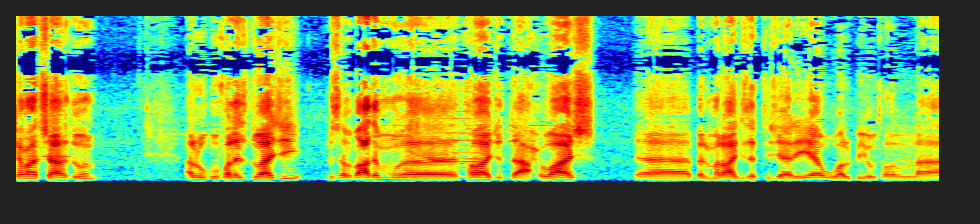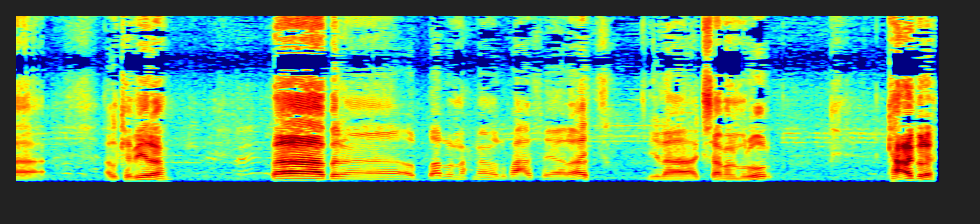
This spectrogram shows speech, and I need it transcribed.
كما تشاهدون الوقوف الازدواجي بسبب عدم تواجد أحواش آه، بالمراكز التجارية والبيوت الكبيرة. فاضطر ان إحنا نرفع السيارات إلى أقسام المرور كعبرة.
